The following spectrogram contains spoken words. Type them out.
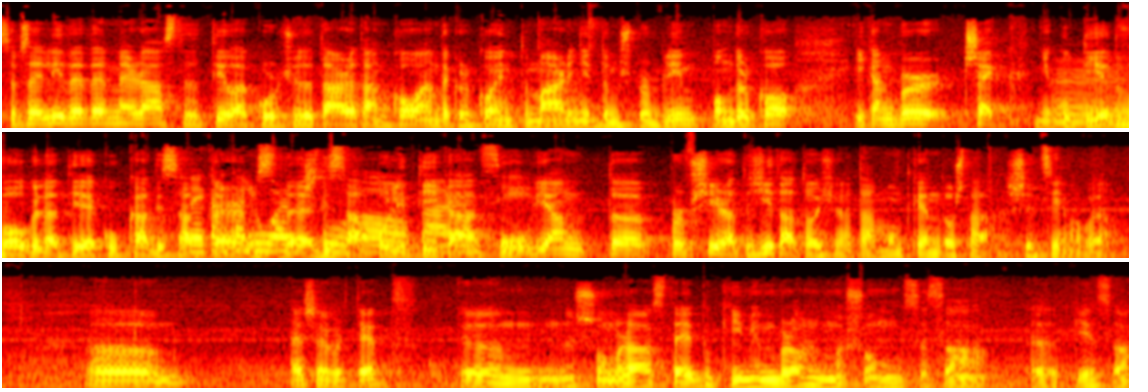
sepse lidhet edhe me raste të tilla kur qytetarët ankohen dhe kërkojnë të marrin një dëmshpërblim, po ndërkohë i kanë bërë çek një kutie të vogël atje ku ka disa terms dhe disa politika ku janë të përfshira të gjitha ato që ata mund të kenë ndoshta shqetësim apo jo. Ëm Është e vërtetë që në shumë raste edukimi mbron më shumë se sa edhe pjesa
